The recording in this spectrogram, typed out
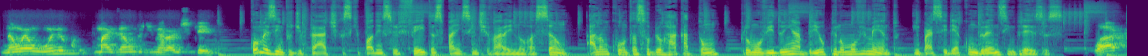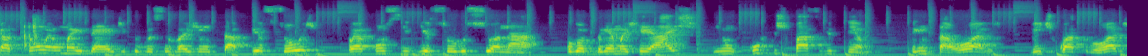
Não é o único, mas é um dos melhores cases. Como exemplo de práticas que podem ser feitas para incentivar a inovação, Alan conta sobre o Hackathon, promovido em abril pelo movimento, em parceria com grandes empresas. O hackathon é uma ideia de que você vai juntar pessoas para conseguir solucionar problemas reais em um curto espaço de tempo 30 horas, 24 horas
